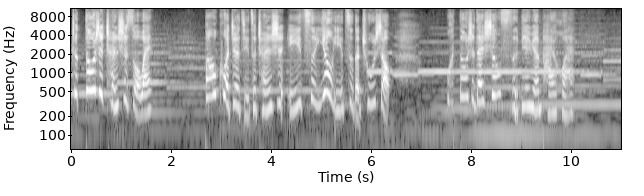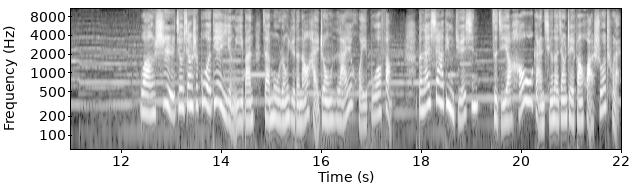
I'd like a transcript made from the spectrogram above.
这都是陈氏所为，包括这几次陈氏一次又一次的出手，我都是在生死边缘徘徊。往事就像是过电影一般，在慕容羽的脑海中来回播放。本来下定决心自己要毫无感情的将这番话说出来。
